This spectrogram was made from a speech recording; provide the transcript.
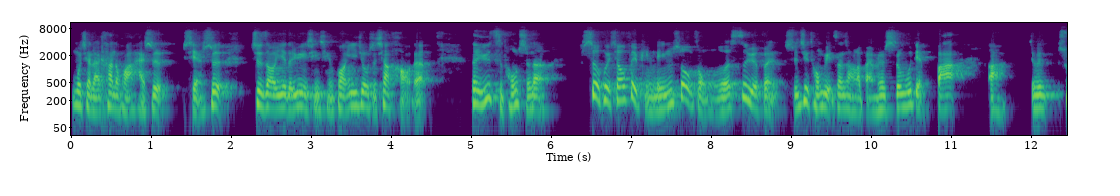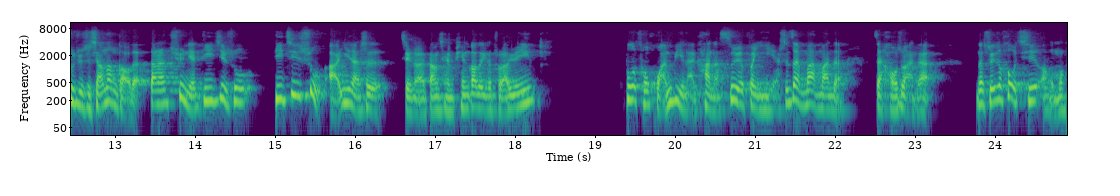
目前来看的话，还是显示制造业的运行情况依旧是向好的。那与此同时呢，社会消费品零售总额四月份实际同比增长了百分之十五点八啊，这个数据是相当高的。当然，去年低基数低基数啊，依然是这个当前偏高的一个主要原因。不过从环比来看呢，四月份也是在慢慢的在好转的。那随着后期啊，我们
